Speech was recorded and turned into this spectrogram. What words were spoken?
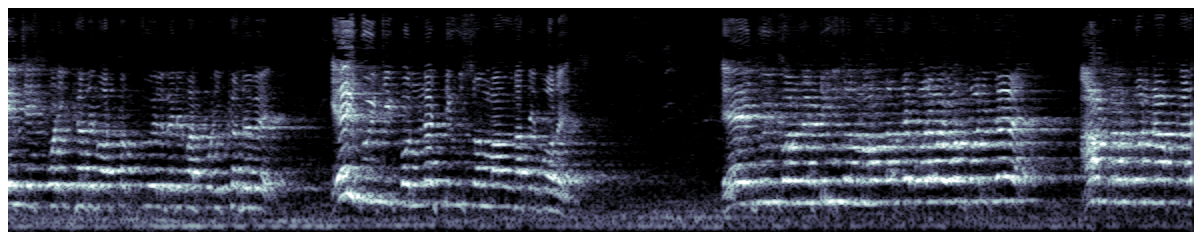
এইচএস পরীক্ষা দেবে, অর্থাৎ টুয়েলভের এবার পরীক্ষা দেবে। এই দুইটি কন্যা টিউশন মালদাতে পড়ে। এই দুই কন্যা টিউশন মালদাতে পড়ে ওই বাড়িতে আপনার কন্যা আপনার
